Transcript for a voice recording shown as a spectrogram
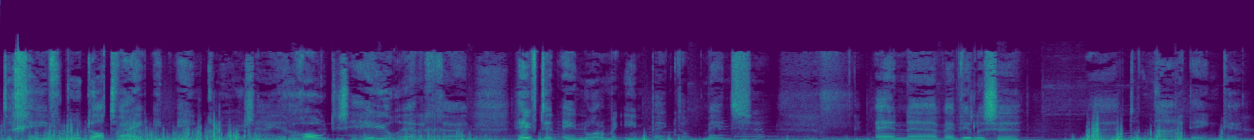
geven doordat wij in één kleur zijn. Rood is heel erg, heeft een enorme impact op mensen. En wij willen ze tot nadenken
